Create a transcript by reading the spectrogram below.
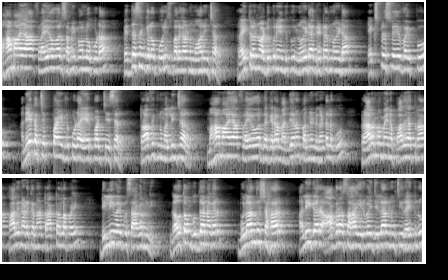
Mahamaya flyover సమీపంలో కూడా పెద్ద సంఖ్యలో పోలీస్ బలగాలను మోహరించారు. రైతులను అడ్డుకునేందుకు నోయిడా గ్రేటర్ నోయిడా ఎక్స్ప్రెస్ వే వైపు అనేక చెక్ పాయింట్లు కూడా ఏర్పాటు చేశారు. ట్రాఫిక్ను మళ్ళించారు. మహామాయా ఫ్లైఓవర్ దగ్గర మధ్యాహ్నం పన్నెండు గంటలకు ప్రారంభమైన పాదయాత్ర కాలినడకన ట్రాక్టర్లపై ఢిల్లీ వైపు సాగనుంది. గౌతమ్ బుద్ధానగర్ బులాందు షహర్ అలీగర్ ఆగ్రా సహా ఇరవై జిల్లాల నుంచి రైతులు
